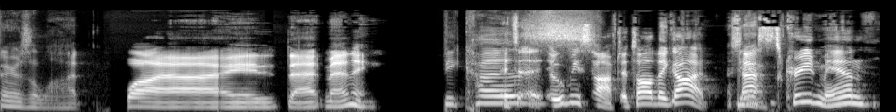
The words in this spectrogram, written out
There's a lot Why that many? because It's uh, Ubisoft. It's all they got. Assassin's Creed, man.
